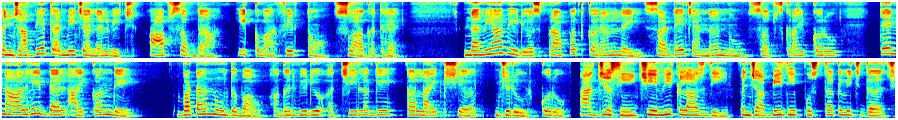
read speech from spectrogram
ਪੰਜਾਬੀ ਅਕੈਡਮੀ ਚੈਨਲ ਵਿੱਚ ਆਪ ਸਭ ਦਾ ਇੱਕ ਵਾਰ ਫਿਰ ਤੋਂ ਸਵਾਗਤ ਹੈ। ਨਵੀਆਂ ਵੀਡੀਓਜ਼ ਪ੍ਰਾਪਤ ਕਰਨ ਲਈ ਸਾਡੇ ਚੈਨਲ ਨੂੰ ਸਬਸਕ੍ਰਾਈਬ ਕਰੋ ਤੇ ਨਾਲ ਹੀ ਬੈਲ ਆਈਕਨ ਦੇ ਬਟਨ ਨੂੰ ਦਬਾਓ। ਅਗਰ ਵੀਡੀਓ ਅੱਛੀ ਲੱਗੇ ਤਾਂ ਲਾਈਕ, ਸ਼ੇਅਰ ਜ਼ਰੂਰ ਕਰੋ। ਅੱਜ ਅਸੀਂ 6ਵੀਂ ਕਲਾਸ ਦੀ ਪੰਜਾਬੀ ਦੀ ਪੁਸਤਕ ਵਿੱਚ ਦਰਜ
